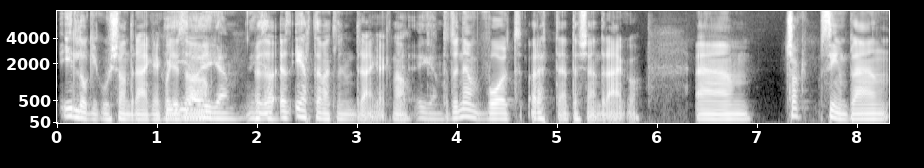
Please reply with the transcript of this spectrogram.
illogikusan drágák, vagy ez, Ja, a, igen, ez, a, igen. ez értelmetlenül drágák. Na. Igen. Tehát, hogy nem volt rettenetesen drága. Um, csak szimplán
